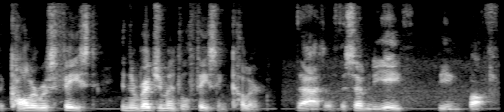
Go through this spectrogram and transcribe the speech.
The collar was faced in the regimental facing color, that of the 78th being buff.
